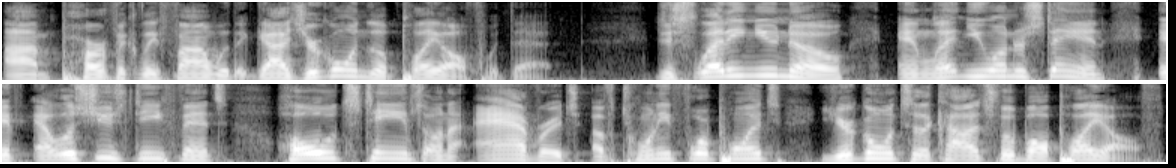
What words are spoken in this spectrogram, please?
I'm perfectly fine with it. Guys, you're going to the playoff with that. Just letting you know and letting you understand if LSU's defense holds teams on an average of 24 points, you're going to the college football playoff.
